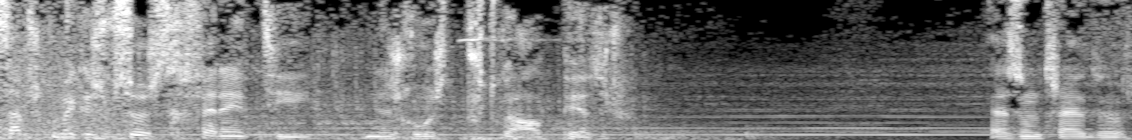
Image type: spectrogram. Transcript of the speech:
Sabes como é que as pessoas se referem a ti nas ruas de Portugal, Pedro? És um traidor.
